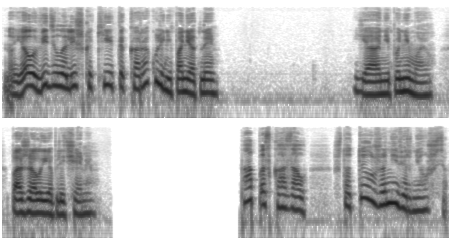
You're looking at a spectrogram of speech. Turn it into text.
Но я увидела лишь какие-то каракули непонятные. Я не понимаю. Пожалуй, я плечами. Папа сказал, что ты уже не вернешься.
